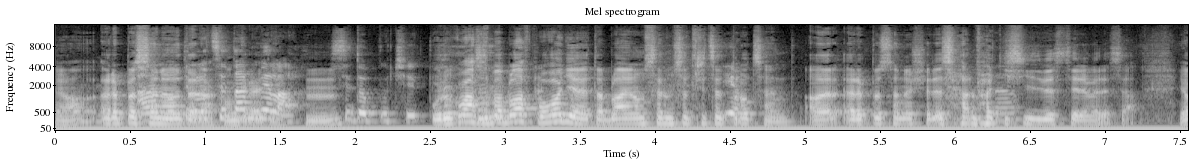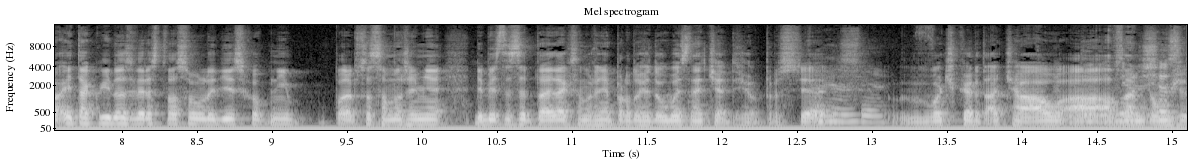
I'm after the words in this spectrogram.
Jo, Ale RPSN teda motivace tam konkrétně. byla, Hm. si to půjčit. Úroková sazba byla v pohodě, ta byla jenom 730%, ale RPSN 62 290. Jo, i takovýhle zvěrstva jsou lidi schopní podepsat samozřejmě, kdybyste se ptali, tak samozřejmě protože to vůbec nečet, že jo, prostě Jasně. vočkrt a čau a, a vzhledem k tomu, že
